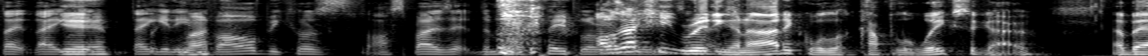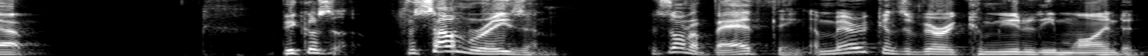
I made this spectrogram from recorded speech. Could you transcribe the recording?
They they Yeah, get, they get much. involved because I suppose that the more people are I was actually reading an article a couple of weeks ago about because for some reason it's not a bad thing. Americans are very community minded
